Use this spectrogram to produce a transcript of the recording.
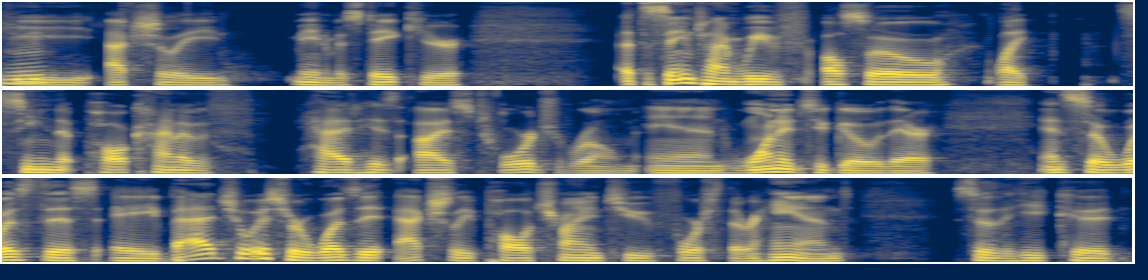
he actually made a mistake here. At the same time, we've also like seen that Paul kind of had his eyes towards Rome and wanted to go there. And so, was this a bad choice, or was it actually Paul trying to force their hand so that he could,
